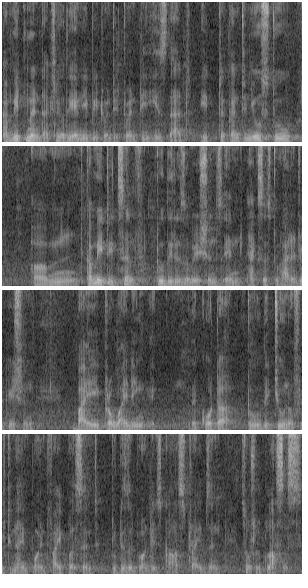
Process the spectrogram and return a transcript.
commitment actually of the NEP 2020 is that it uh, continues to um, commit itself to the reservations in access to higher education by providing the quota to the tune of 59.5 percent to disadvantaged castes, tribes and social classes.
